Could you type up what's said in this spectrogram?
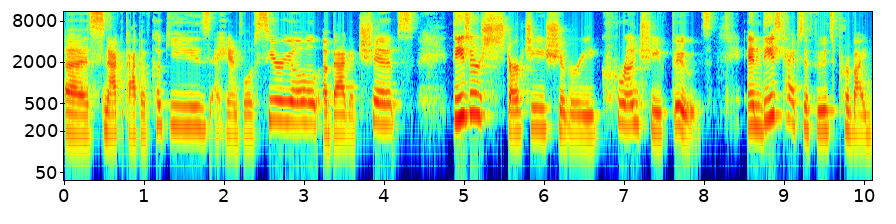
A snack pack of cookies, a handful of cereal, a bag of chips. These are starchy, sugary, crunchy foods. And these types of foods provide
